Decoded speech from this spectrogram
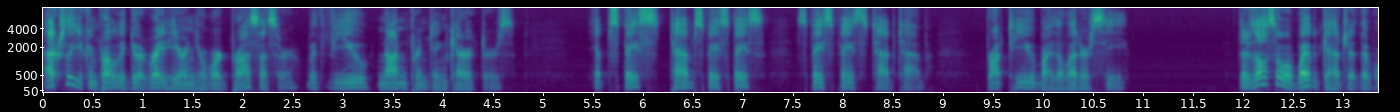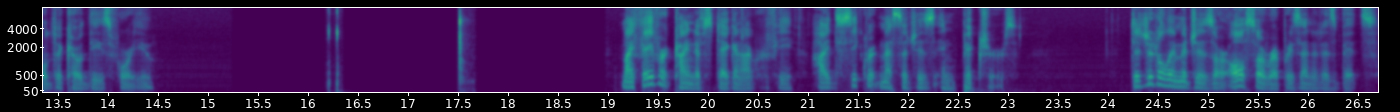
Actually, you can probably do it right here in your word processor with view non-printing characters. Yep, space, tab, space, space, space, space, tab, tab, brought to you by the letter C. There's also a web gadget that will decode these for you. My favorite kind of steganography hides secret messages in pictures. Digital images are also represented as bits.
